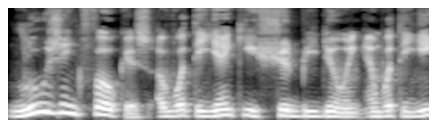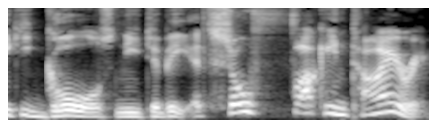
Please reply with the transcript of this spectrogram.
losing focus of what the Yankees should be doing and what the Yankee goals need to be. It's so fucking tiring.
